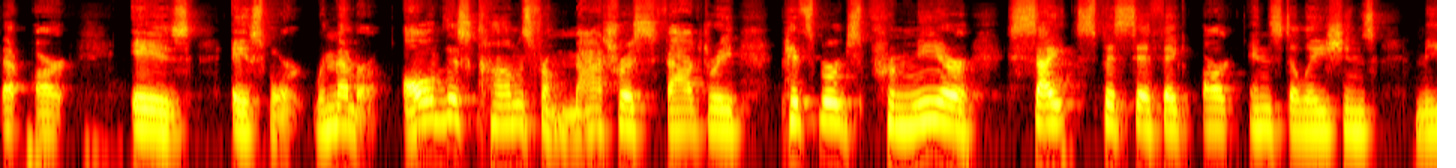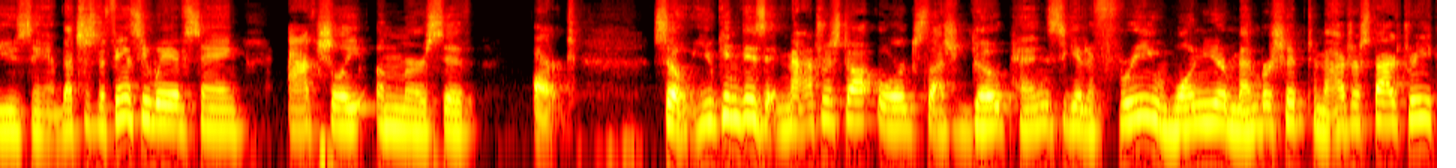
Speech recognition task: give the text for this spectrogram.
that art is a sport. Remember, all of this comes from Mattress Factory, Pittsburgh's premier site specific art installations museum. That's just a fancy way of saying actually immersive art. So you can visit mattress.org slash go pens to get a free one-year membership to Mattress Factory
